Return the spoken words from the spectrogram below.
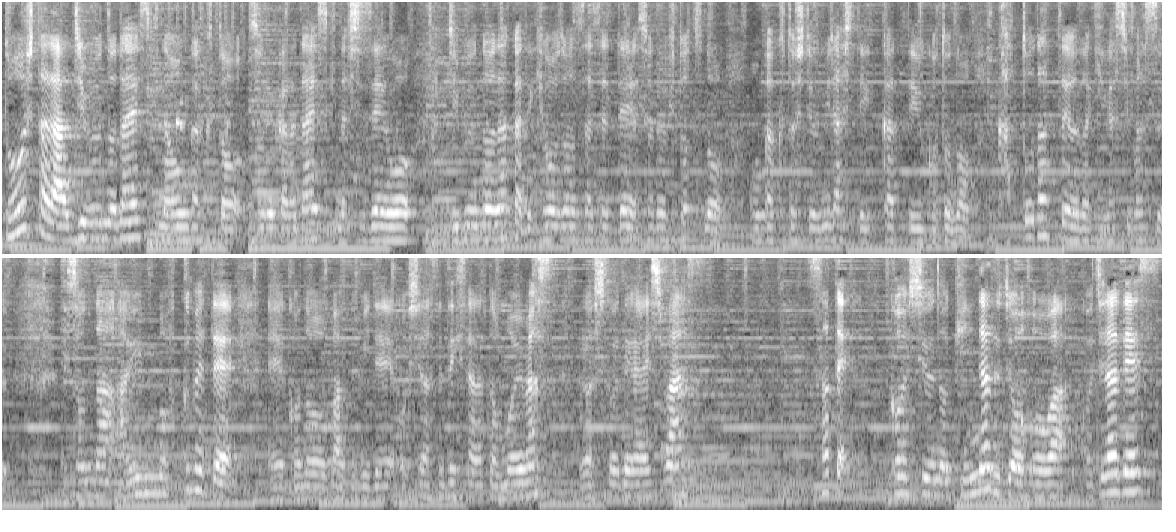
うどうしたら自分の大好きな音楽とそれから大好きな自然を自分の中で共存させてそれを一つの音楽として生み出していくかっていうことの葛藤だったような気がします。そんな歩みも含めて、えー、この番組でお知らせできたらと思います。よろしくお願いします。さて今週の気になる情報はこちらです。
